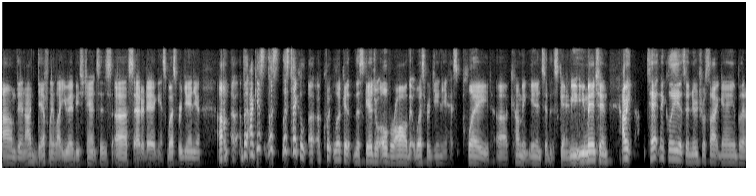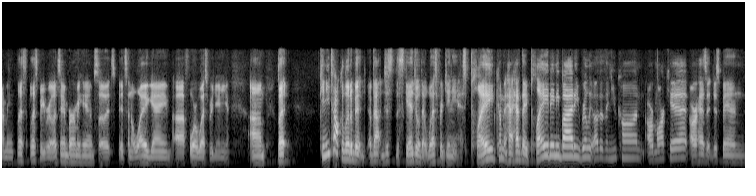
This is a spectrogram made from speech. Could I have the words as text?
um, then I definitely like UAB's chances uh, Saturday against West Virginia. Um, uh, but I guess let's let's take a, a, quick look at the schedule overall that West Virginia has played uh, coming into this game. You, you mentioned, I mean, technically it's a neutral site game, but I mean, let's let's be real. It's in Birmingham, so it's it's an away game uh, for West Virginia. Um, but can you talk a little bit about just the schedule that West Virginia has played? Come, have they played anybody really other than UConn or Marquette, or has it just been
